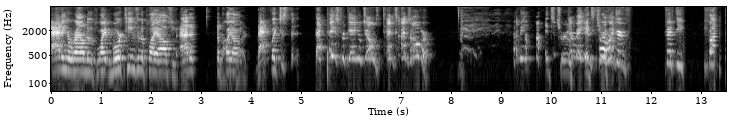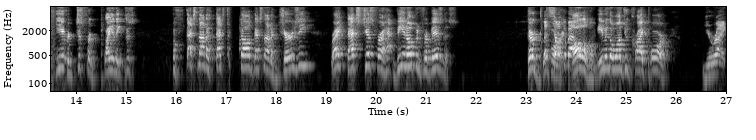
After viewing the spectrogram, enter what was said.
adding around to the play, more teams in the playoffs. You've added the playoff. That like just that pays for Daniel Jones 10 times over. I mean, It's true. they're making it's true. four hundred fifty-five a year for just for playing the. Just, that's not a that's a dog. That's not a jersey, right? That's just for ha- being open for business. They're Let's talk it. about- all of them, even the ones who cry poor. You're right,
